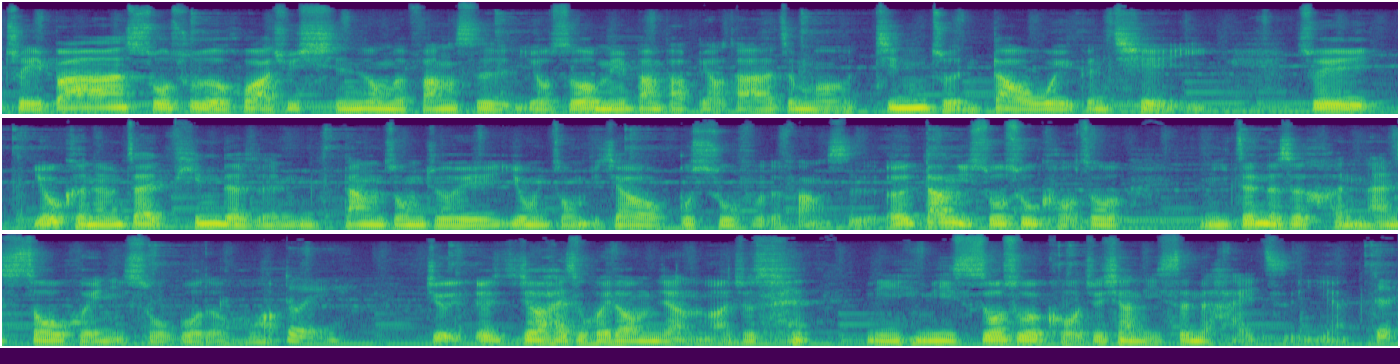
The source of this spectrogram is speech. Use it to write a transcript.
嘴巴说出的话去形容的方式，有时候没办法表达这么精准到位跟惬意。所以有可能在听的人当中，就会用一种比较不舒服的方式。而当你说出口之后，你真的是很难收回你说过的话。对，就就还是回到我们讲的嘛，就是你你说出的口，就像你生的孩子一样。对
